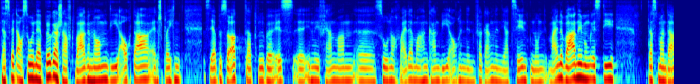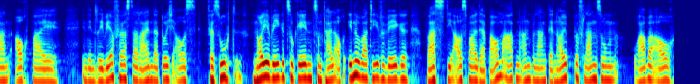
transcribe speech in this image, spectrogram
Das wird auch so in der Bürgerschaft wahrgenommen, die auch da entsprechend sehr besorgt darüber ist, äh, inwiefern man äh, so noch weitermachen kann wie auch in den vergangenen Jahrzehnten. Und meine Wahrnehmung ist die, dass man da auch bei in den Revierförstereien da durchaus versucht, neue Wege zu gehen, zum Teil auch innovative Wege, was die Auswahl der Baumarten anbelangt, der Neubepflanzungen, aber auch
